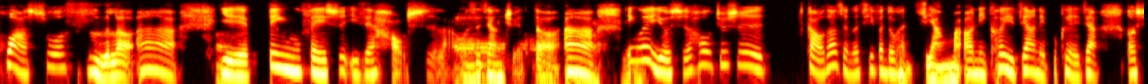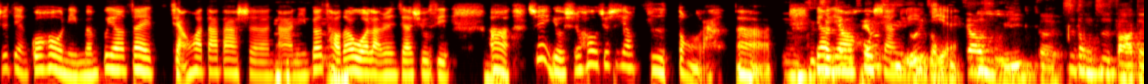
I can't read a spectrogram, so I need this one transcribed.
话说死了啊，也并非是一件好事啦。我是这样觉得啊，因为有时候就是搞到整个气氛都很僵嘛。啊，你可以这样，你不可以这样。呃，十点过后你们不要再讲话大大声啊，你不要吵到我老人家休息啊。所以有时候就是要自动啦啊，要要互相理解。比较属于呃自动自发的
